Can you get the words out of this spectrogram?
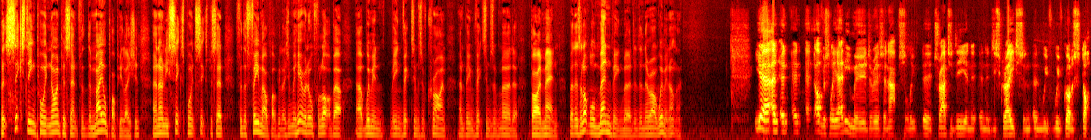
but 16.9% for the male population and only 6.6% for the female population. We hear an awful lot about uh, women being victims of crime and being victims of murder by men, but there's a lot more men being murdered than there are women, aren't there? Yeah, and, and, and obviously any murder is an absolute uh, tragedy and a, and a disgrace, and, and we've we've got to stop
